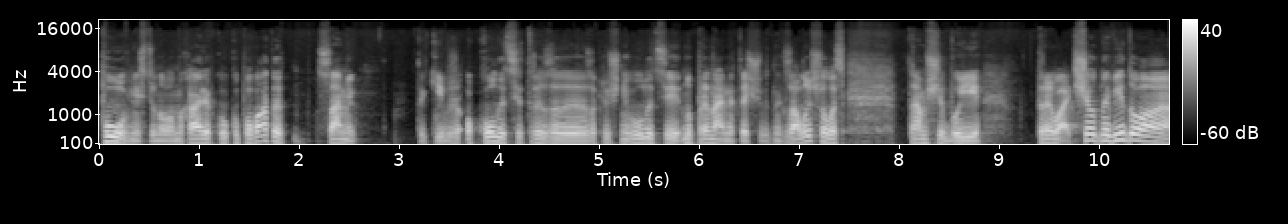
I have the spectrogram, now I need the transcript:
повністю Новомихайлівку окупувати. Самі такі вже околиці, три за- заключні вулиці, ну принаймні те, що від них залишилось, там ще бої тривають. Ще одне відео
